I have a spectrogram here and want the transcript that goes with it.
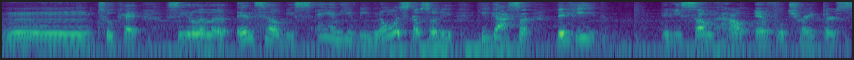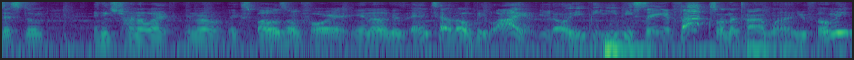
Mmm, 2K. See, little Intel be saying he be knowing stuff. So he, he got some. Did he did he somehow infiltrate their system and he's trying to like you know expose them for it you know because intel don't be lying you know he be, he be saying facts on the timeline you feel me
